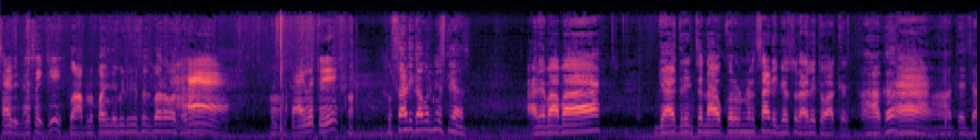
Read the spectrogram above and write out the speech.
साडी नसायची? तो आपला पंजाबी ड्रेसच बरा होता ना. हा. काय होते. तो साडी का बरं नेसली आज? अरे बाबा गॅदरिंगचं नाव करून साडी नेसून आले तो आक हा का? हा. हा त्याच्या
